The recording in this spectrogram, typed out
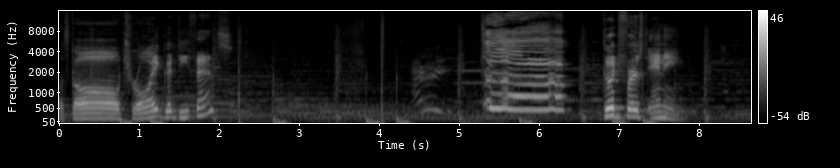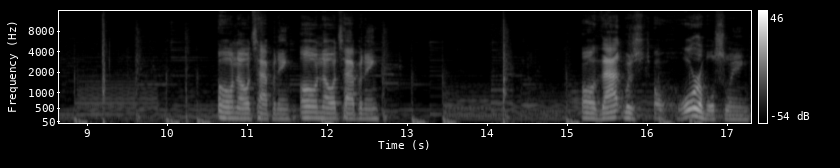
Let's go, Troy. Good defense. Good first inning. Oh no, it's happening. Oh no, it's happening. Oh, that was a horrible swing.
